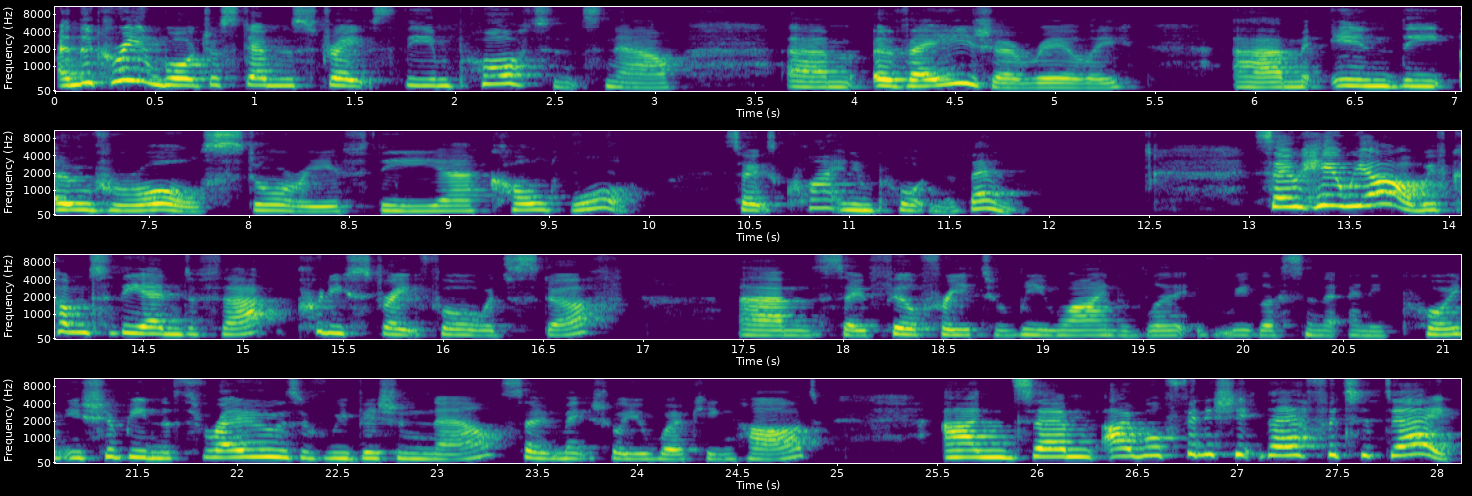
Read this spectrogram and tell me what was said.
and the Korean War just demonstrates the importance now um, of Asia, really, um, in the overall story of the uh, Cold War. So it's quite an important event. So here we are. We've come to the end of that. Pretty straightforward stuff. Um, so feel free to rewind and re listen at any point. You should be in the throes of revision now, so make sure you're working hard. And um, I will finish it there for today.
